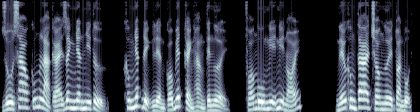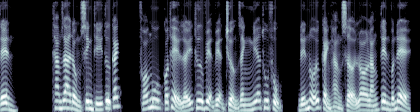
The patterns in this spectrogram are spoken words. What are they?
Dù sao cũng là cái danh nhân nhi tử, không nhất định liền có biết cảnh hàng tên người, Phó Ngu nghĩ nghĩ nói. Nếu không ta cho ngươi toàn bộ tên. Tham gia đồng sinh thí tư cách, Phó Ngu có thể lấy thư viện viện trưởng danh nghĩa thu phục, đến nỗi cảnh hàng sở lo lắng tên vấn đề,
